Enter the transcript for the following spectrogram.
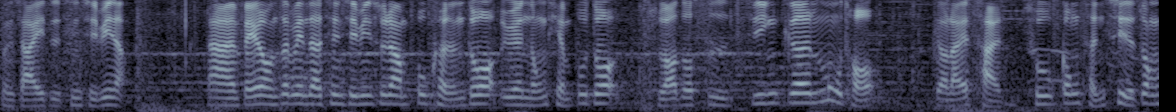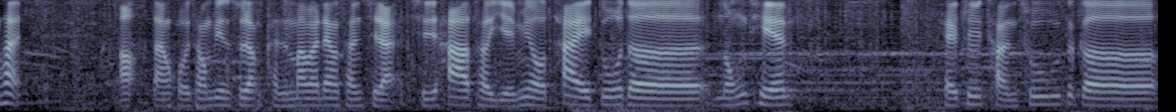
剩下一只轻骑兵了。但肥龙这边的轻骑兵数量不可能多，因为农田不多，主要都是金跟木头，要来产出工程器的状态。好，但火枪兵数量开始慢慢量产起来。其实 hat 也没有太多的农田可以去产出这个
